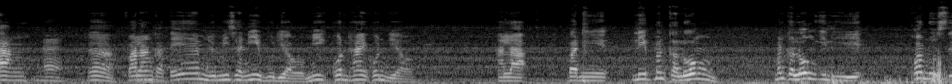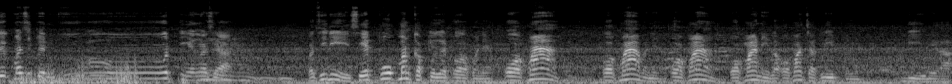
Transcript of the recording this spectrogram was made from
รั่งอ่า เออฝรั่งก็เต็มอยู่มีชะนีผู้เดียว มีคนไทยคนเดียวฮันละบัดนี้รีบมันก็ลง มันก็ลงอีหลี ความรู้สึกมันจะเป็นอูดอหยังไงเสียบัดที่นี่เสร็จปุ๊บมันก็เปิดออกปะเนี่ยออกมาออกมาปะเนี่ยออกมาออกมานี่ละออกมาจากรีบปะเนี่ยดีนี่ละ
